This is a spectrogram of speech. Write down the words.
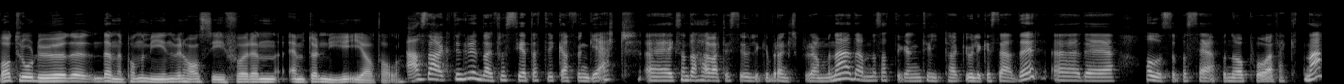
hva tror du denne pandemien vil ha å si for en eventuell ny IA-avtale? Altså, det er ikke noe grunnlag for å si at dette ikke har fungert. Eh, ikke det har vært disse ulike bransjeprogrammene der man har satt i gang tiltak ulike steder. Eh, det holdes opp på å se på nå på effektene.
